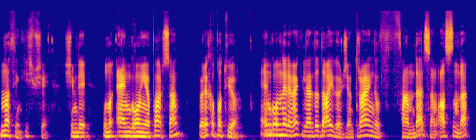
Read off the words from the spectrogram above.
Nothing, hiçbir şey. Şimdi bunu engon yaparsam böyle kapatıyor. Engon ne demek? İleride daha iyi göreceğim. Triangle fan dersem aslında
